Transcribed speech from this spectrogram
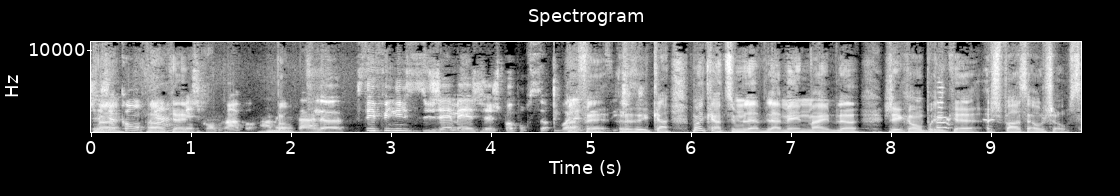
je, comprends, mais je comprends pas. En même temps, là, c'est fini le sujet, mais je, je suis pas pour ça. Voilà Parfait. Quand, moi, quand tu me lèves la main de même, là, j'ai compris que je passe à autre chose.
